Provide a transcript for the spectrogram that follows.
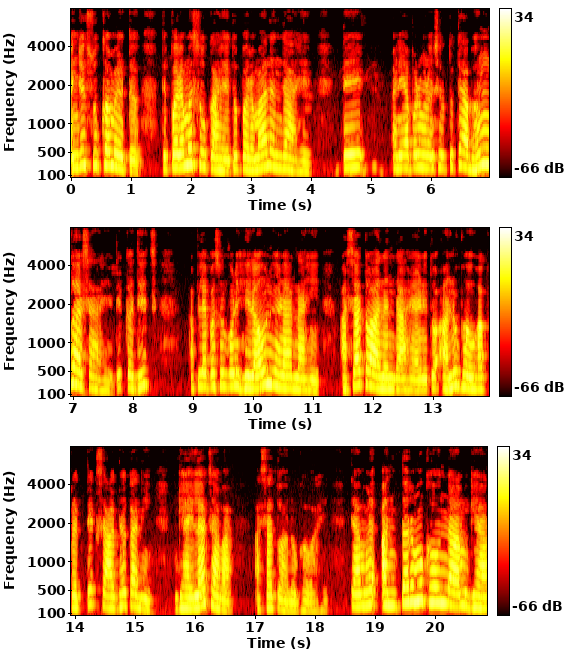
आणि जे सुख मिळतं ते परमसुख आहे तो परमानंद आहे. ते आणि आपण म्हणू शकतो ते अभंग असं आहे. ते कधीच आपल्यापासून कोणी हिरावून घेणार नाही. असा तो आनंद आहे आणि तो अनुभव हा प्रत्येक साधकाने घ्यायलाच हवा असा तो अनुभव आहे. त्यामुळे अंतर्मुख होऊन नाम घ्या.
